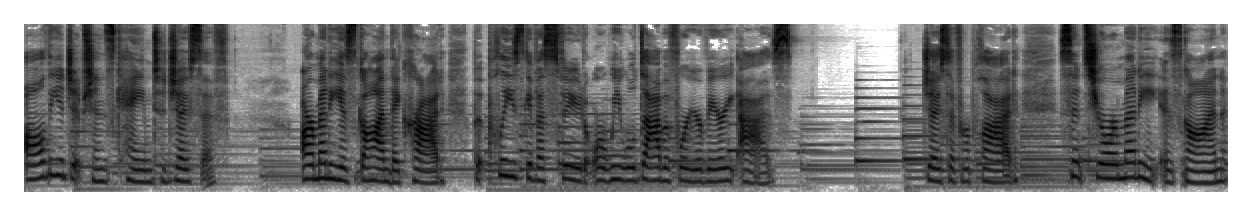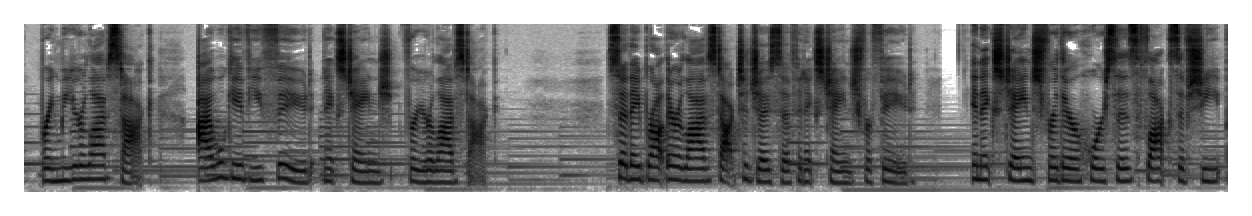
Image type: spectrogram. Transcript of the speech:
all the Egyptians came to Joseph. Our money is gone, they cried, but please give us food or we will die before your very eyes. Joseph replied, Since your money is gone, bring me your livestock. I will give you food in exchange for your livestock. So they brought their livestock to Joseph in exchange for food. In exchange for their horses, flocks of sheep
